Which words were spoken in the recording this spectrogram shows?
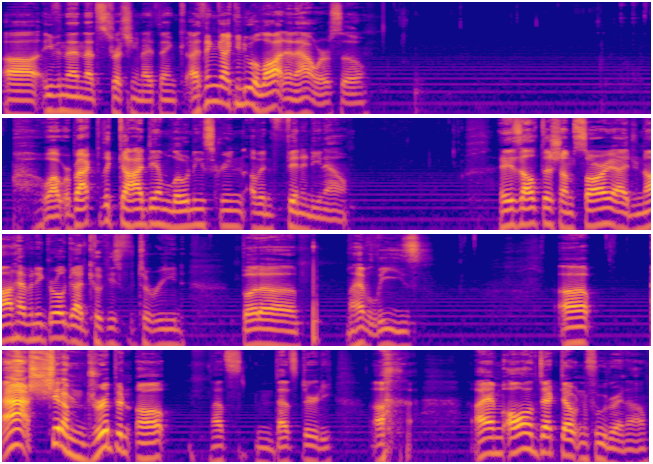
Uh, even then, that's stretching. I think. I think I can do a lot in an hour. So. Well, we're back to the goddamn loading screen of infinity now. Hey Zeltish, I'm sorry I do not have any Girl Guide cookies to read, but uh, I have Lee's. Uh, ah shit, I'm dripping. Oh, that's that's dirty. Uh, I am all decked out in food right now.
